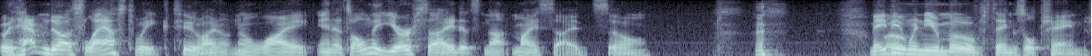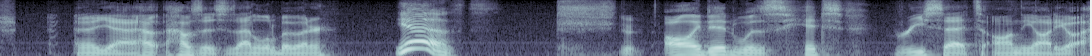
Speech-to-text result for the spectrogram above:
it happened to us last week too. I don't know why, and it's only your side. It's not my side. So maybe well, when you move, things will change. Uh, yeah. How, how's this? Is that a little bit better? Yes. All I did was hit reset on the audio. I,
